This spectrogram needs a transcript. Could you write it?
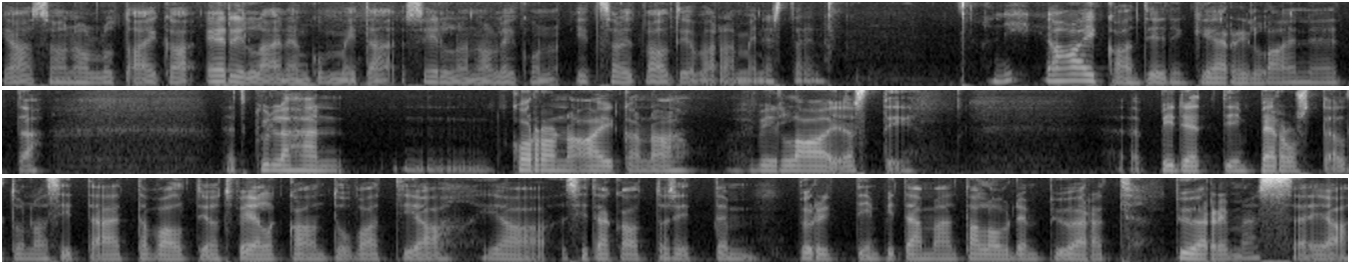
ja se on ollut aika erilainen kuin mitä silloin oli, kun itse olit valtiovarainministerinä. Niin, ja aika on tietenkin erilainen, että, että kyllähän mm, korona-aikana hyvin laajasti pidettiin perusteltuna sitä, että valtiot velkaantuvat ja, ja sitä kautta sitten pyrittiin pitämään talouden pyörät pyörimässä ja,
